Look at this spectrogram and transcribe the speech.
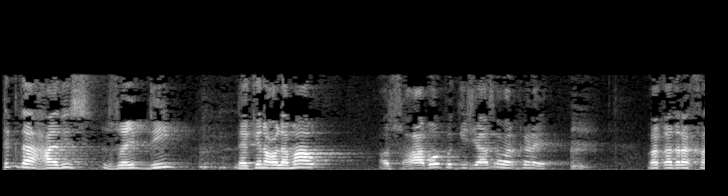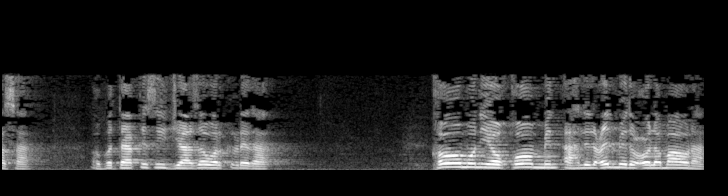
ټیک دا حدیث ضعیف دی لیکن علما او صحابه په کې اجازه ورکړي وقدر خصه او په تاقیس اجازه ورکړي دا قوم یو قوم من اهل العلم د علماونه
